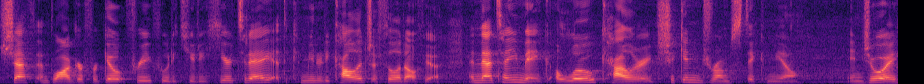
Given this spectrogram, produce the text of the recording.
chef and blogger for Guilt Free Foodie Cutie, here today at the Community College of Philadelphia. And that's how you make a low-calorie chicken drumstick meal. Enjoy.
